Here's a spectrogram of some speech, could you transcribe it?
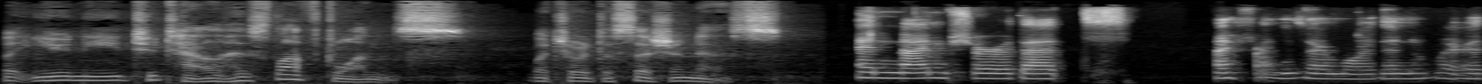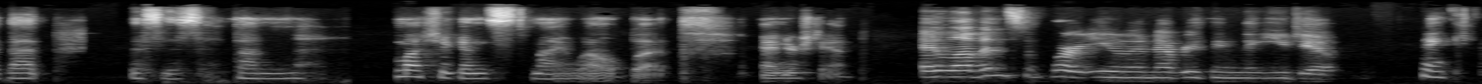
but you need to tell his loved ones what your decision is. And I'm sure that my friends are more than aware that this is done much against my will, but I understand. I love and support you in everything that you do. Thank you.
